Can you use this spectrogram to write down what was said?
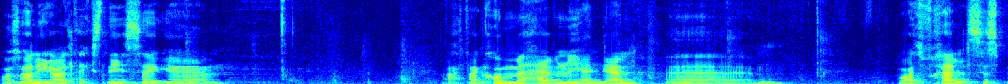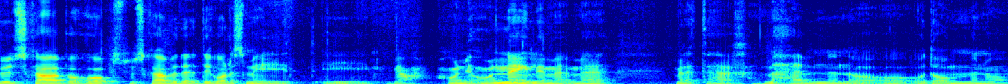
Og så har likevel teksten i seg eh, at han kommer med hevn og gjengjeld. Eh, mm. og at frelsesbudskapet og håpsbudskapet det, det går liksom i, i ja, hånd i hånd egentlig med, med, med, dette her. Med hevnen og, og, og, dommen. Og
